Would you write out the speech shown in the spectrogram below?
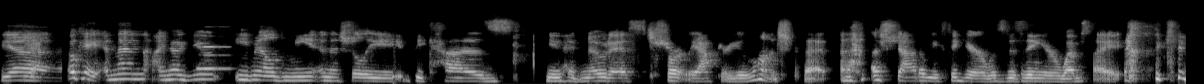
Yeah. yeah. Okay, and then I know you emailed me initially because you had noticed shortly after you launched that a, a shadowy figure was visiting your website. can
